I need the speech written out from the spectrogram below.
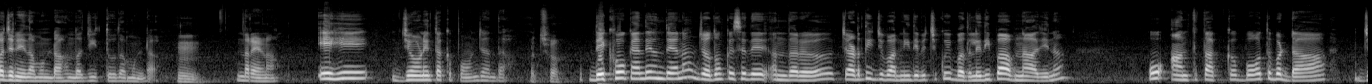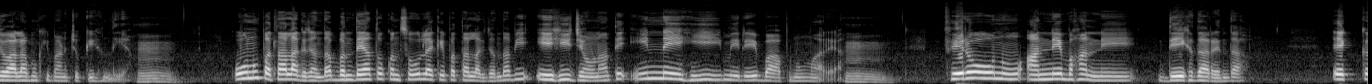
ਭਜਨੇ ਦਾ ਮੁੰਡਾ ਹੁੰਦਾ ਜੀਤੋ ਦਾ ਮੁੰਡਾ ਹੂੰ। ਨਰੈਣਾ ਇਹ ਜਿਉਣੇ ਤੱਕ ਪਹੁੰਚ ਜਾਂਦਾ। ਅੱਛਾ। ਦੇਖੋ ਕਹਿੰਦੇ ਹੁੰਦੇ ਆ ਨਾ ਜਦੋਂ ਕਿਸੇ ਦੇ ਅੰਦਰ ਚੜ੍ਹਦੀ ਜਵਾਨੀ ਦੇ ਵਿੱਚ ਕੋਈ ਬਦਲੇ ਦੀ ਭਾਵਨਾ ਆ ਜੇ ਨਾ ਉਹ ਅੰਤ ਤੱਕ ਬਹੁਤ ਵੱਡਾ ਜਵਾਲਾਮੁਖੀ ਬਣ ਚੁੱਕੀ ਹੁੰਦੀ ਹੈ। ਹੂੰ। ਉਹਨੂੰ ਪਤਾ ਲੱਗ ਜਾਂਦਾ ਬੰਦਿਆਂ ਤੋਂ ਕੰਸੋਲ ਲੈ ਕੇ ਪਤਾ ਲੱਗ ਜਾਂਦਾ ਵੀ ਇਹੀ ਜਿਉਣਾ ਤੇ ਇਹਨੇ ਹੀ ਮੇਰੇ ਬਾਪ ਨੂੰ ਮਾਰਿਆ। ਹੂੰ। ਫਿਰ ਉਹ ਉਹਨੂੰ ਆਨੇ ਬਹਾਨੇ ਦੇਖਦਾ ਰਹਿੰਦਾ। ਇੱਕ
